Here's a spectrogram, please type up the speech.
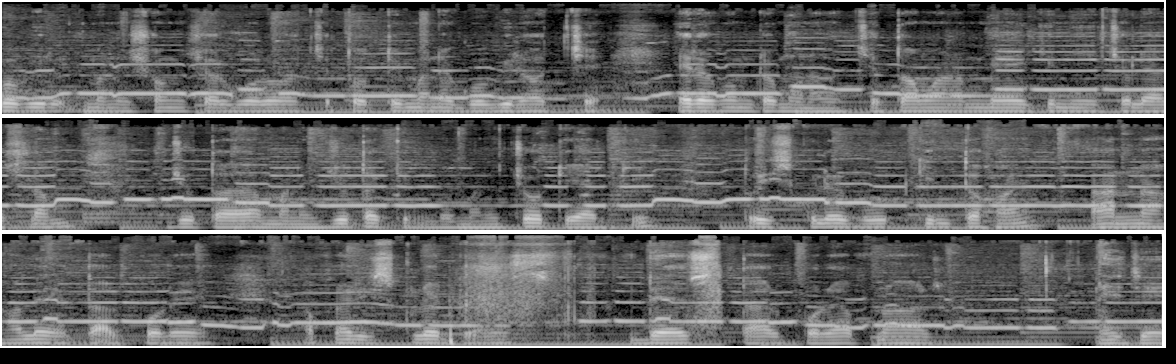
গভীর মানে সংসার বড় হচ্ছে, ততই মানে গভীর হচ্ছে, এরকমটা মনে হচ্ছে। তো আমার মেয়েকে নিয়ে চলে আসলাম। জুতা মানে জুতা কিনবো মানে চটি আর কি। তো স্কুলের বুট কিনতে হয়। আর না হলে তারপরে আপনার স্কুলের ড্রেস ড্রেস, তারপরে আপনার এই যে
